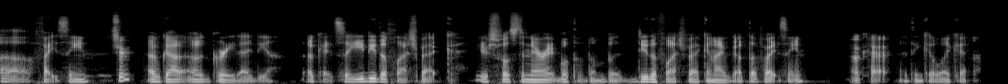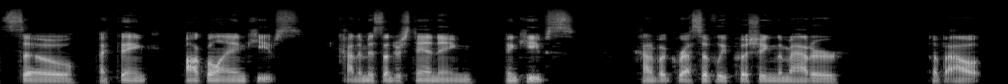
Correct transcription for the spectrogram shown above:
uh, fight scene? Sure. I've got a great idea. Okay, so you do the flashback. You're supposed to narrate both of them, but do the flashback, and I've got the fight scene. Okay. I think you'll like it. So I think Aqualion keeps kind of misunderstanding and keeps kind of aggressively pushing the matter about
